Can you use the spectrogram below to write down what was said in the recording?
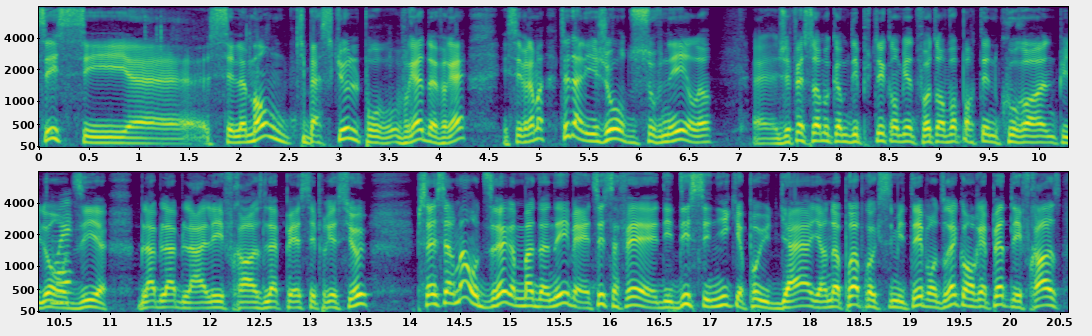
tu sais, euh, c'est le monde qui bascule pour vrai de vrai. Et c'est vraiment, tu sais, dans les jours du souvenir, là, euh, j'ai fait ça, moi, comme député, combien de fois? On va porter une couronne, puis là, on dit blablabla, bla, bla, les phrases, la paix, c'est précieux. Puis sincèrement, on dirait qu'à un moment donné, ben, tu sais, ça fait des décennies qu'il n'y a pas eu de guerre, il n'y en a pas à proximité, puis on dirait qu'on répète les phrases, tu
